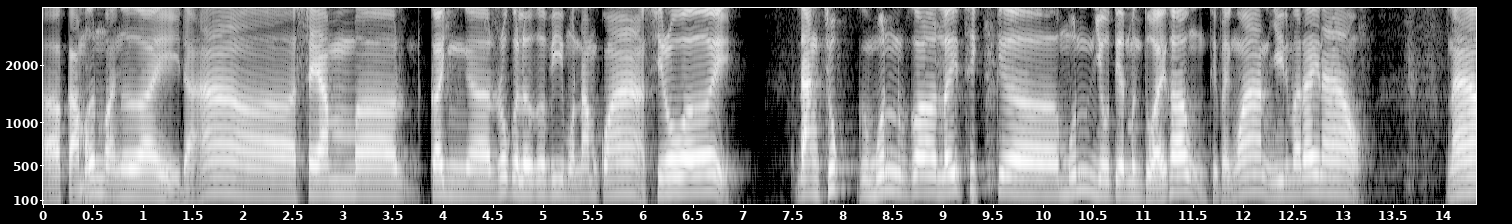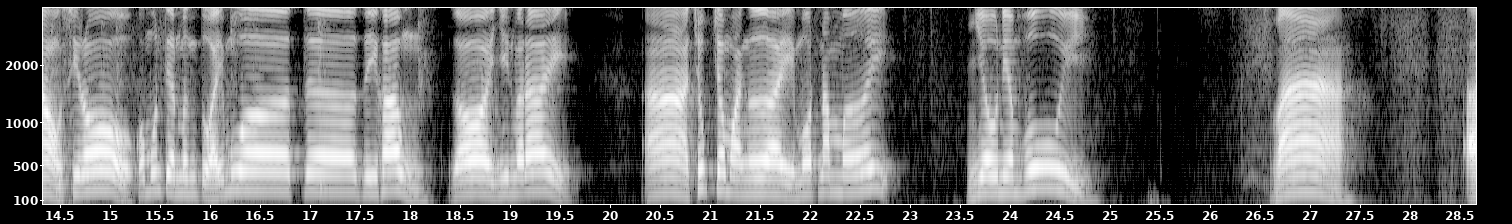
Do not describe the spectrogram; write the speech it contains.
à, cảm ơn mọi người đã ờ, xem uh, kênh uh, Rocker V một năm qua. Siro ơi đang chúc muốn có lấy thích uh, muốn nhiều tiền mừng tuổi không? Thì phải ngoan nhìn vào đây nào. Nào siro có muốn tiền mừng tuổi mua uh, gì không? Rồi nhìn vào đây. À chúc cho mọi người một năm mới nhiều niềm vui. Và à,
